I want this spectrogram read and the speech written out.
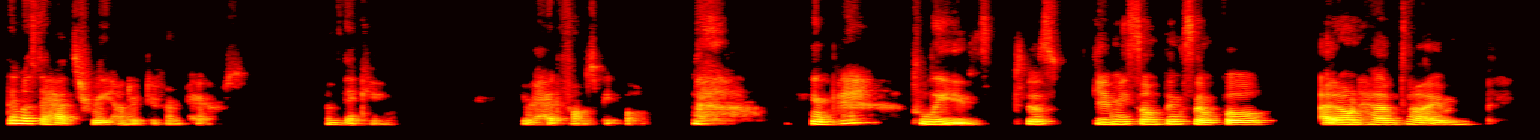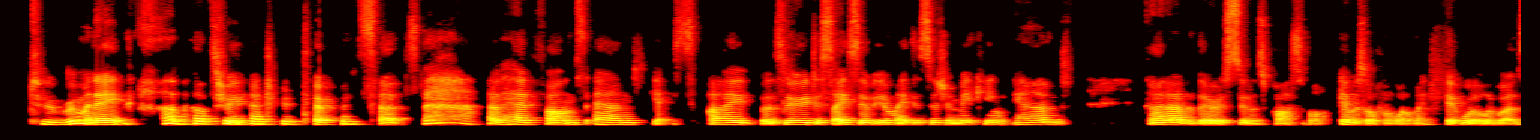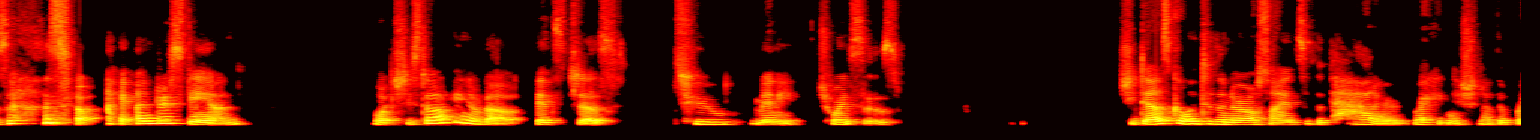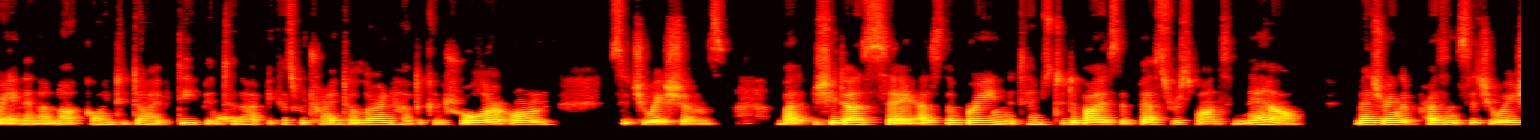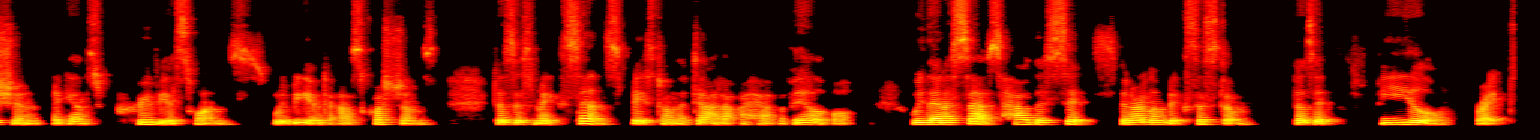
They must have had 300 different pairs. I'm thinking, your headphones, people. Please, just give me something simple. I don't have time to ruminate about 300 different sets of headphones. And yes, I was very decisive in my decision making and got out of there as soon as possible. It was overwhelming. It really was. so I understand what she's talking about. It's just too many choices. She does go into the neuroscience of the pattern recognition of the brain, and I'm not going to dive deep into that because we're trying to learn how to control our own situations. But she does say, as the brain attempts to devise the best response now, measuring the present situation against previous ones, we begin to ask questions. Does this make sense based on the data I have available? We then assess how this sits in our limbic system. Does it feel right?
